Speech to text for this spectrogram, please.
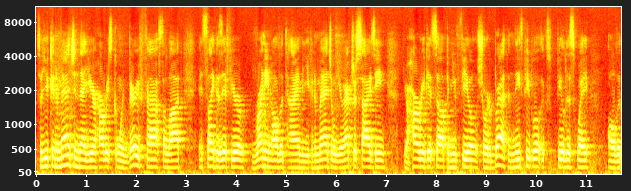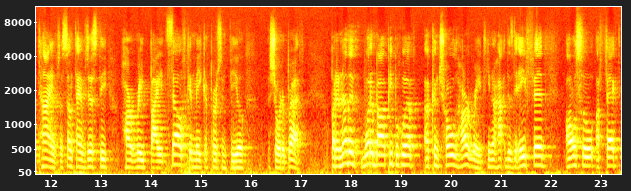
So you can imagine that your heart rate's going very fast a lot. It's like as if you're running all the time, and you can imagine when you're exercising, your heart rate gets up and you feel short of breath. And these people feel this way all the time. So sometimes just the heart rate by itself can make a person feel short of breath. But another, what about people who have a controlled heart rate? You know, how, does the AFib also affect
